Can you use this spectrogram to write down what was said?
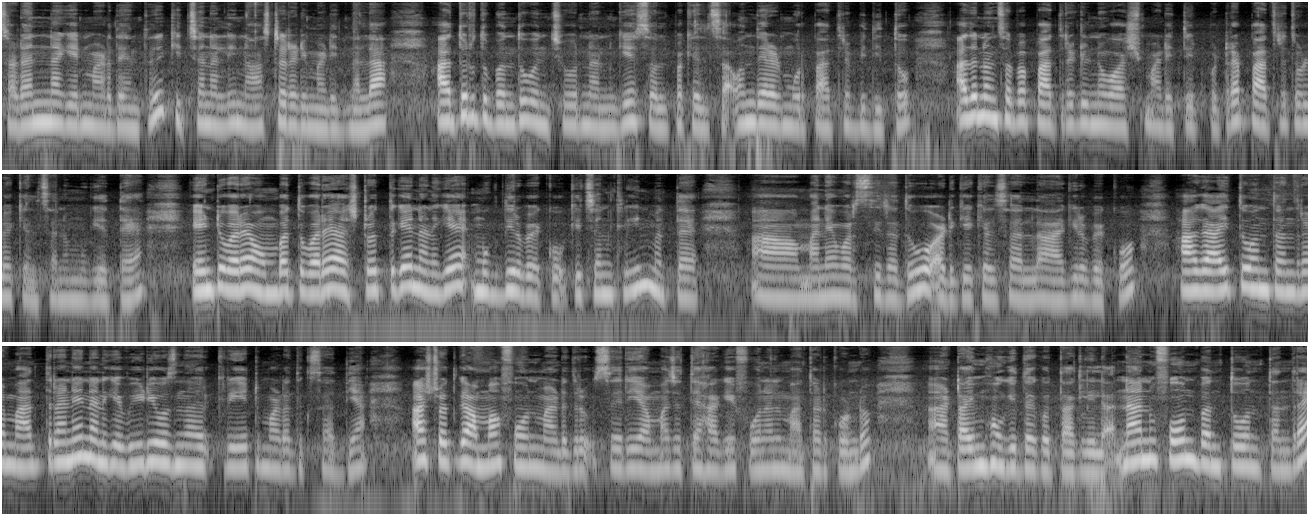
ಸಡನ್ನಾಗಿ ಏನು ಮಾಡಿದೆ ಅಂತಂದರೆ ಕಿಚನಲ್ಲಿ ನಾಷ್ಟ ರೆಡಿ ಮಾಡಿದ್ನಲ್ಲ, ಅದ್ರದ್ದು ಬಂದು ಒಂಚೂರು ನನಗೆ ಸ್ವಲ್ಪ ಕೆಲಸ, ಒಂದೆರಡು ಮೂರು ಪಾತ್ರೆ ಬಿದ್ದಿತ್ತು. ಅದನ್ನೊಂದು ಸ್ವಲ್ಪ ಪಾತ್ರೆಗಳನ್ನ ವಾಶ್ ಮಾಡಿ ಎತ್ತಿಟ್ಬಿಟ್ರೆ ಪಾತ್ರೆ ತೊಳೆಯೋ ಕೆಲಸನೂ ಮುಗಿಯುತ್ತೆ. ಎಂಟೂವರೆ, ಒಂಬತ್ತುವರೆ ಅಷ್ಟೊತ್ತಿಗೆ ನನಗೆ ಮುಗ್ದಿರಬೇಕು. ಕಿಚನ್ ಕ್ಲೀನ್ ಮತ್ತು ಮನೆ ಒರೆಸಿರೋದು, ಅಡುಗೆ ಕೆಲಸ ಎಲ್ಲ ಆಗಿರಬೇಕು. ಹಾಗಾಯಿತು ಅಂತಂದರೆ ಮಾತ್ರ ನನಗೆ ವೀಡಿಯೋಸ್ನ ಕ್ರಿಯೇಟ್ ಮಾಡೋದಕ್ಕೆ ಸಾಧ್ಯ. ಅಷ್ಟೊತ್ತಿಗೆ ಅಮ್ಮ ಫೋನ್ ಮಾಡಿದ್ರು. ಸರಿ, ಅಮ್ಮ ಜೊತೆ ಹಾಗೆ ಫೋನಲ್ಲಿ ಮಾತಾಡಿಕೊಂಡು ಟೈಮ್ ಹೋಗಿದ್ದೆ ಗೊತ್ತಾಗಲಿಲ್ಲ. ನಾನು ಫೋನ್ ಬಂತು ಅಂತಂದರೆ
